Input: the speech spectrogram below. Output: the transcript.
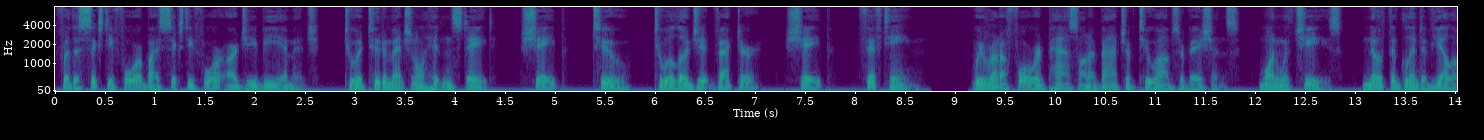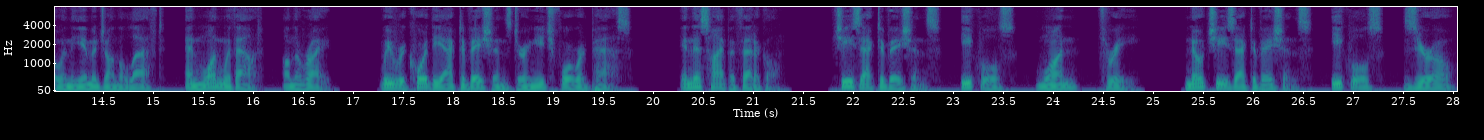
for the 64 by 64 RGB image, to a two dimensional hidden state, shape, 2, to a logit vector, shape, 15. We run a forward pass on a batch of two observations, one with cheese, note the glint of yellow in the image on the left, and one without, on the right. We record the activations during each forward pass. In this hypothetical, cheese activations equals 1, 3. No cheese activations equals 0,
